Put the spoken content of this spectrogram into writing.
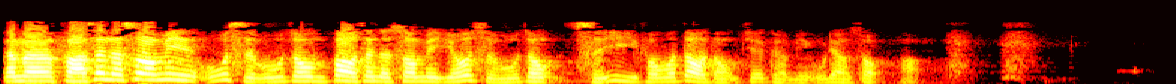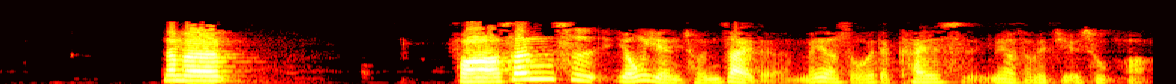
那么法身的寿命无始无终，报身的寿命有始无终，此意佛佛道同，皆可名无量寿啊。那么。法身是永远存在的，没有所谓的开始，没有所谓结束啊！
